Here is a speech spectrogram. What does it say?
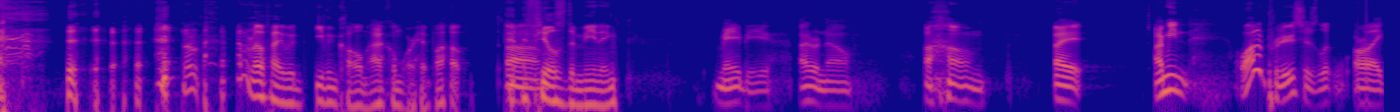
I don't, I don't know if I would even call Macklemore hip hop. Um, it feels demeaning. Maybe I don't know. Um, I, I mean, a lot of producers are like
